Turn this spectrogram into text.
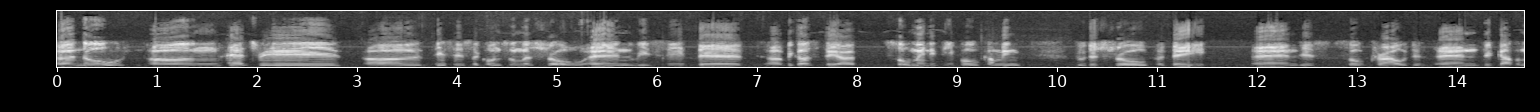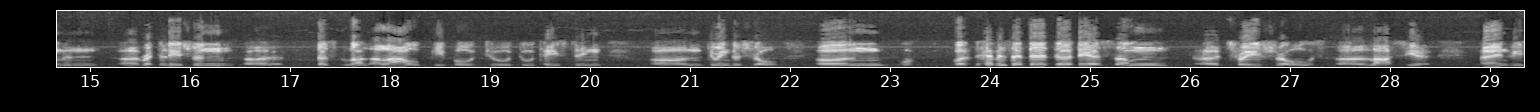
Uh, no, um, actually, uh, this is a consumer show, and we see that uh, because there are so many people coming to the show per day, and it's so crowded, and the government uh, regulation uh, does not allow people to do tasting um, during the show. Um, but having said that, uh, there are some uh, trade shows uh, last year, and we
